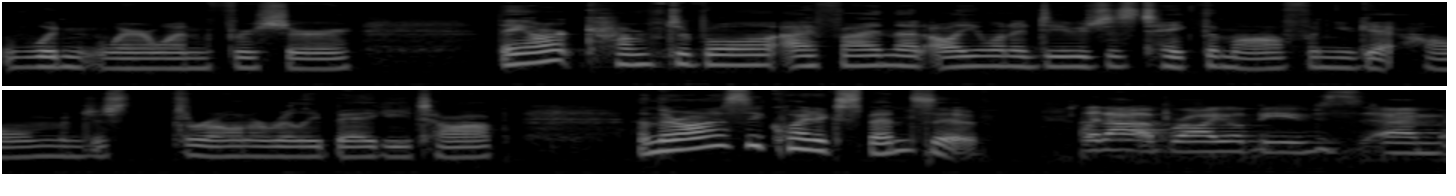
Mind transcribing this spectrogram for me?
wouldn't wear one for sure. They aren't comfortable. I find that all you want to do is just take them off when you get home and just throw on a really baggy top. And they're honestly quite expensive without a bra, your boobs, um,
